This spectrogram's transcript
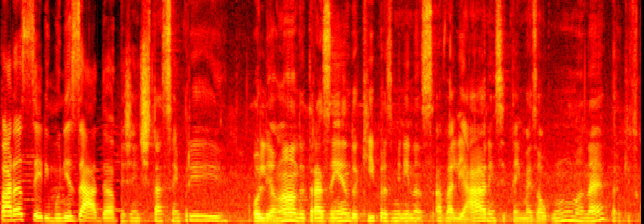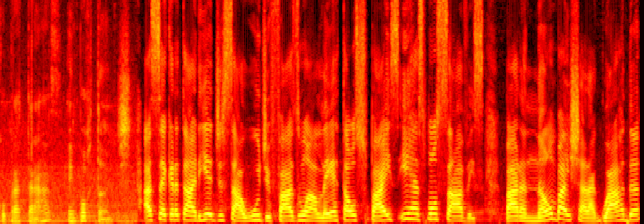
para ser imunizada. A gente está sempre olhando, trazendo aqui para as meninas avaliarem se tem mais alguma, né, para que ficou para trás, é importante. A Secretaria de Saúde faz um alerta aos pais e responsáveis para não baixar a guarda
